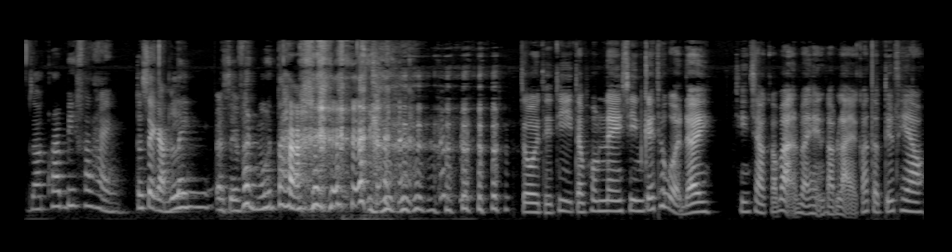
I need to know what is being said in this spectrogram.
do Crabbeat phát hành. Tôi sẽ gắn link ở dưới phần mô tả. Rồi thế thì tập hôm nay xin kết thúc ở đây. Xin chào các bạn và hẹn gặp lại ở các tập tiếp theo.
